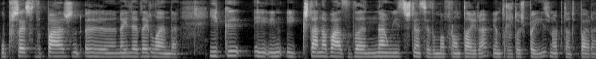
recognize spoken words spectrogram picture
o processo de paz uh, na Ilha da Irlanda e que, e, e, que está na base da não existência de uma fronteira entre os dois países, não é? portanto, para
